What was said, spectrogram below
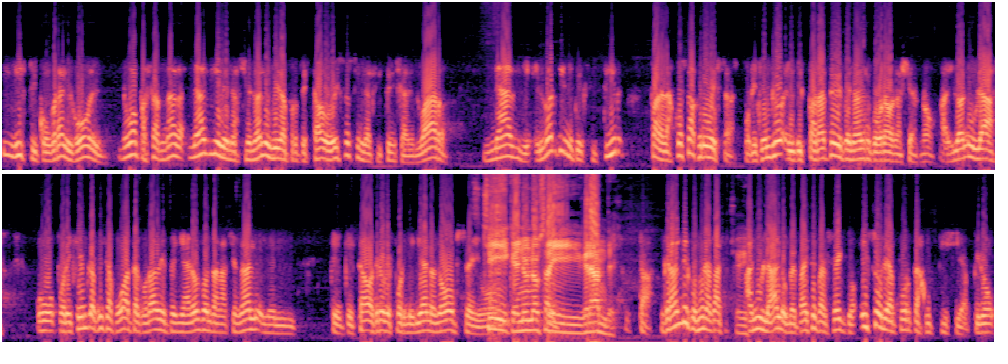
Y listo, y cobrar el gol. No va a pasar nada. Nadie de Nacional hubiera protestado eso sin la existencia del VAR. Nadie. El VAR tiene que existir para las cosas gruesas. Por ejemplo, el disparate de penal que cobraron ayer. No, ahí lo anulás. O, por ejemplo, aquella jugada, ¿te acordás de Peñarol contra Nacional en el que, que estaba, creo que por Emiliano Nopse? o- Sí, que en un offside grande. está grande como una casa. Sí. Anulalo, me parece perfecto. Eso le aporta justicia, pero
